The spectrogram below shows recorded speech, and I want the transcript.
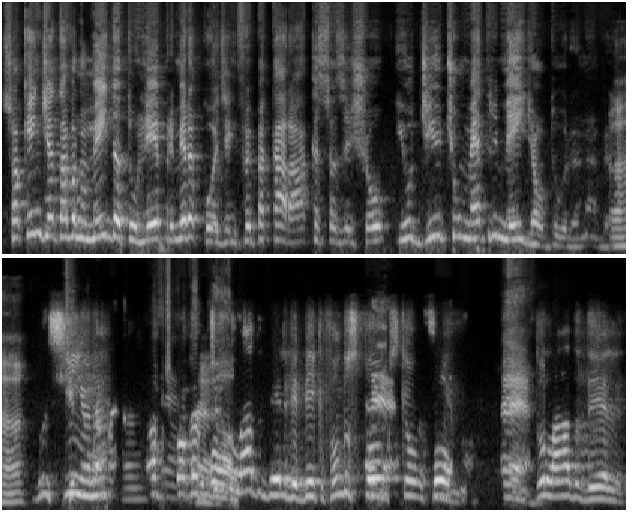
Só que a gente já estava no meio da turnê, primeira coisa, a gente foi para Caracas fazer show e o Dio tinha um metro e meio de altura, né? Uhum. Bruxinho, tipo, né? De é. Tipo do lado dele, Bebê, que foi um dos poucos é, que eu. Assim, é. Do lado dele.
